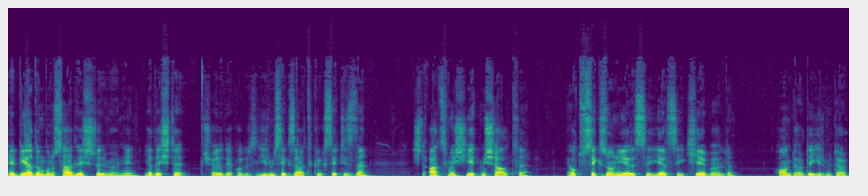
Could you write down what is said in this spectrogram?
E bir adım bunu sadeleştirelim örneğin. Ya da işte şöyle de yapabilirsin. 28 artı 48'den işte 60, 76. E 38 onun yarısı. Yarısı 2'ye böldüm. 14'e 24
